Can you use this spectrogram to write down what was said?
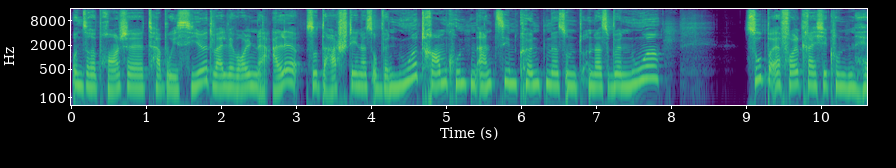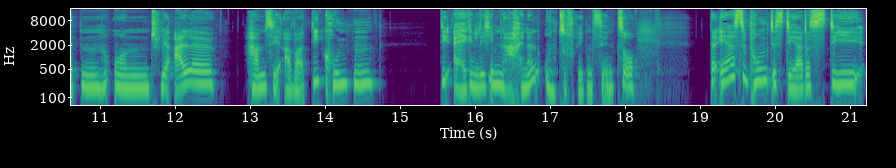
unserer Branche tabuisiert, weil wir wollen ja alle so dastehen, als ob wir nur Traumkunden anziehen könnten und, und als ob wir nur super erfolgreiche Kunden hätten und wir alle haben sie aber die Kunden, die eigentlich im Nachhinein unzufrieden sind. So, der erste Punkt ist der, dass die,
